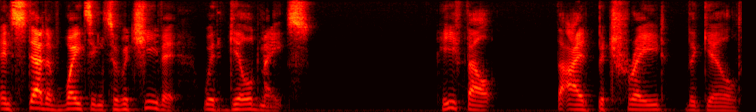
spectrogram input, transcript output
instead of waiting to achieve it with guildmates. He felt that I had betrayed the guild.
